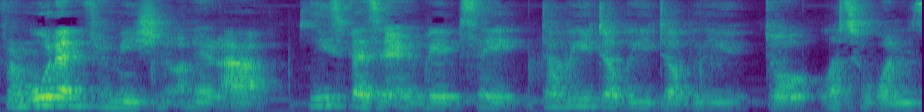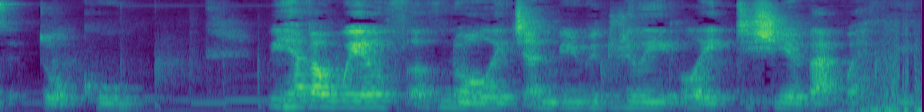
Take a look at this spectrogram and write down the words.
For more information on our app, please visit our website www.littleones.co. We have a wealth of knowledge and we would really like to share that with you,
